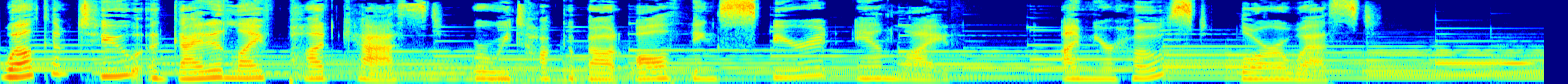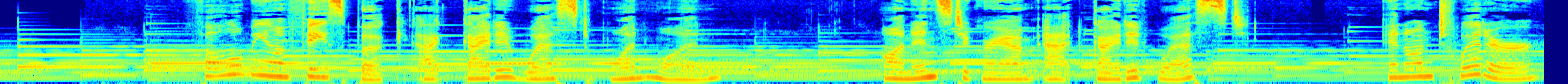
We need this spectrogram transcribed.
Welcome to a Guided Life podcast where we talk about all things spirit and life. I'm your host, Laura West. Follow me on Facebook at Guided West 11, on Instagram at Guided West, and on Twitter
